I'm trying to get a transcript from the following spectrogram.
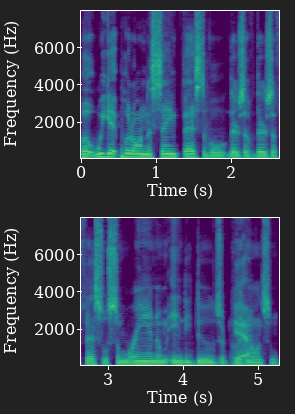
But we get put on the same festival. There's a there's a festival. Some random indie dudes are putting Yeah. on some.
